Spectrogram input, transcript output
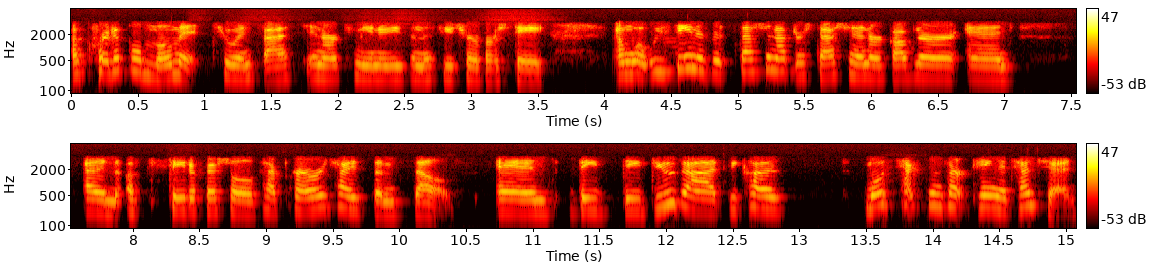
a critical moment to invest in our communities and the future of our state. And what we've seen is that session after session, our governor and and state officials have prioritized themselves, and they they do that because most Texans aren't paying attention.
